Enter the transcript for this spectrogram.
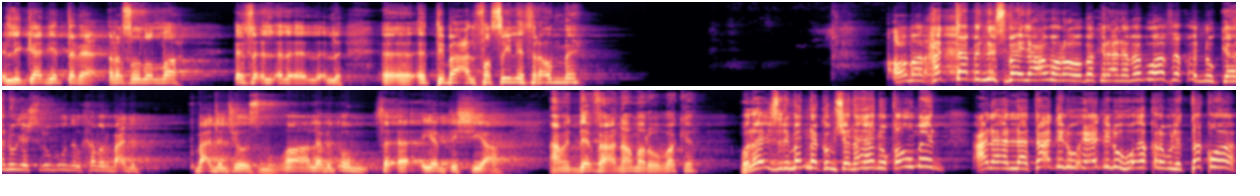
اللي كان يتبع رسول الله اتباع الفصيل إثر أمه. عمر. حتى بالنسبة إلى عمر وأبو بكر أنا ما بوافق أنه كانوا يشربون الخمر بعد بعد شو اسمه. آه هلا بتقوم أيامة الشيعة. عم تدافع عن عمر وأبو بكر؟ ولا يجرمنكم شنآن قوم على أن لا تعدلوا اعدلوا هو أقرب للتقوى.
